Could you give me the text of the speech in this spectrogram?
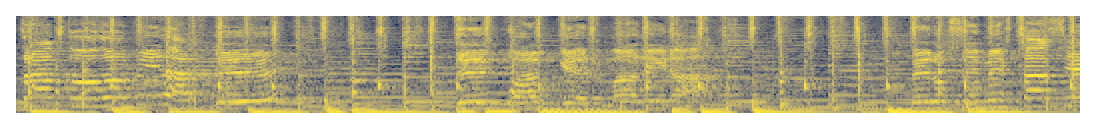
Trato de olvidarte de cualquier manera, pero se me está haciendo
